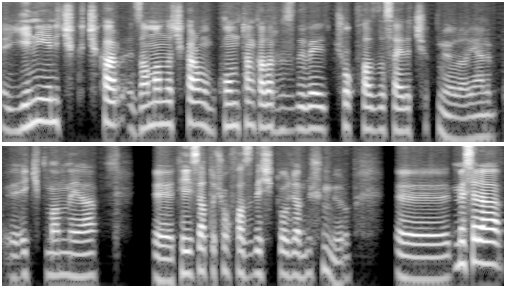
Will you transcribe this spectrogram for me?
yeni yeni çık çıkar zamanla çıkar ama bu komutan kadar hızlı ve çok fazla sayıda çıkmıyorlar. Yani e, ekipman veya e, teçhizatta çok fazla değişiklik olacağını düşünmüyorum. E, mesela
